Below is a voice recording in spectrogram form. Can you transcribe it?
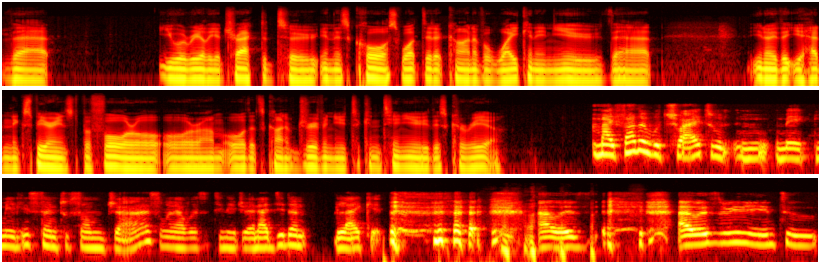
that you were really attracted to in this course? What did it kind of awaken in you that you know that you hadn't experienced before, or or um, or that's kind of driven you to continue this career? My father would try to make me listen to some jazz when I was a teenager, and I didn't like it. I was I was really into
